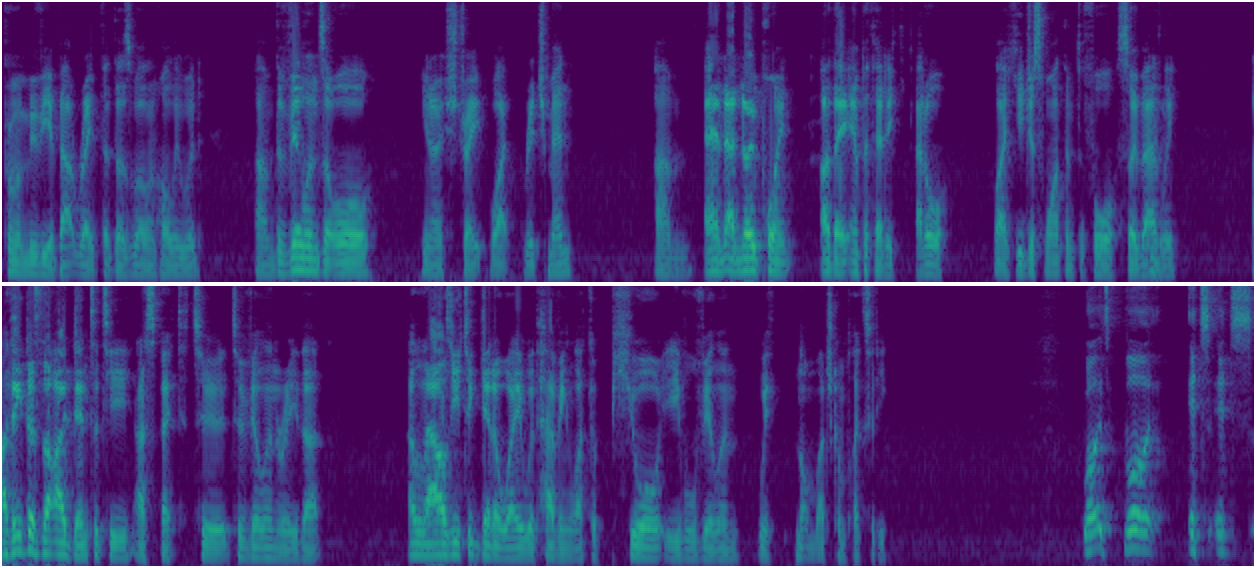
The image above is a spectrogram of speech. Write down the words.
from a movie about rape that does well in hollywood. Um, the villains are all, you know, straight white rich men, um, and at no point are they empathetic at all. Like you just want them to fall so badly. Mm. I think there's the identity aspect to to villainry that allows you to get away with having like a pure evil villain with not much complexity. Well, it's well, it's it's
